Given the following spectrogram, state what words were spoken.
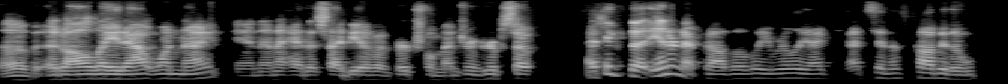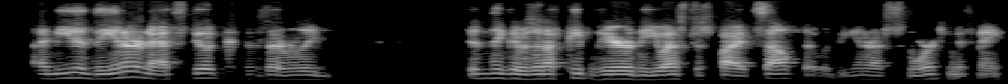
of it all laid out one night, and then I had this idea of a virtual mentoring group. So I think the internet probably really, I, would say that's probably the I needed the internet to do it because I really didn't think there was enough people here in the U.S. just by itself that would be interested in working with me,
